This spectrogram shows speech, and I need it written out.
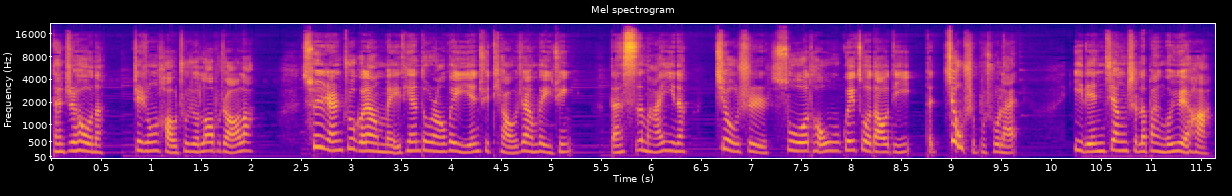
但之后呢，这种好处就捞不着了。虽然诸葛亮每天都让魏延去挑战魏军，但司马懿呢，就是缩头乌龟坐到底，他就是不出来。一连僵持了半个月，哈，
